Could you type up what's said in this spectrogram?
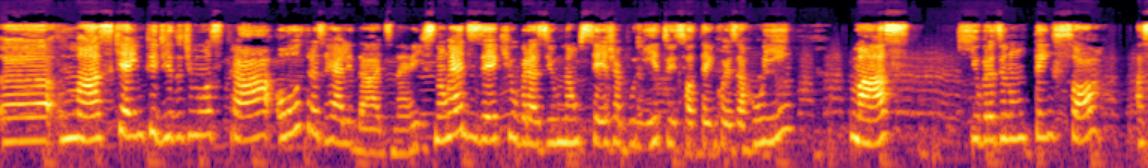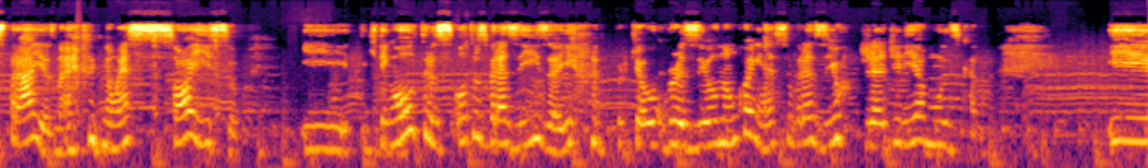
Uh, mas que é impedido de mostrar outras realidades, né? Isso não é dizer que o Brasil não seja bonito e só tem coisa ruim, mas que o Brasil não tem só as praias, né? Não é só isso e que tem outros outros Brasis aí, porque o Brasil não conhece o Brasil, já diria a música. E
